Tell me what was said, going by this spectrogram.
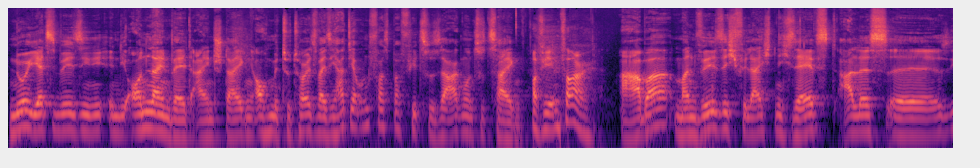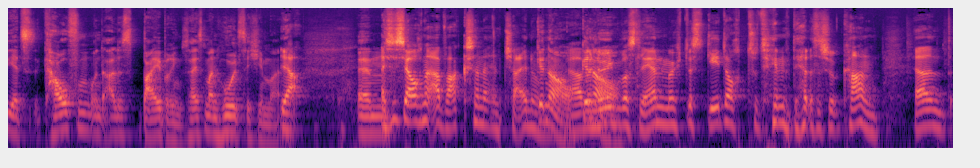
Nur jetzt will sie in die Online-Welt einsteigen, auch mit Tutorials, weil sie hat ja unfassbar viel zu sagen und zu zeigen. Auf jeden Fall. Aber man will sich vielleicht nicht selbst alles äh, jetzt kaufen und alles beibringen. Das heißt, man holt sich jemanden. Ja. es ist ja auch eine erwachsene Entscheidung. Ähm, Genau, ja, Wenn genau. du irgendwas lernen möchtest, geht auch zu dem, der das schon kann. Ja, und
